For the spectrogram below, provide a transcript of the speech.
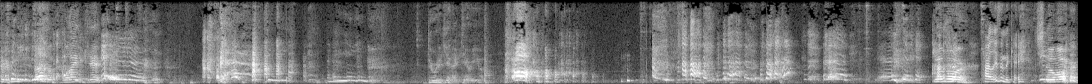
was that was a flying kick. Do it again, I dare you. Oh! No more. Harley's in the cage. No more.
